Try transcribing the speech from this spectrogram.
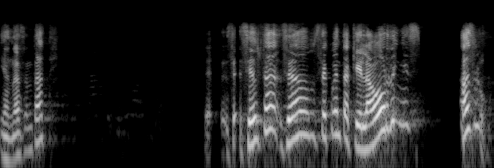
Y anda, sentate. ¿Se, da usted cuenta que la orden es, hazlo,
